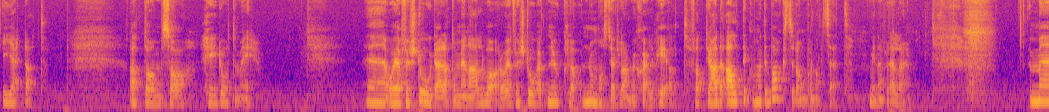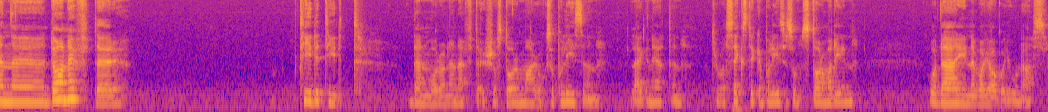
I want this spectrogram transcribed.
i hjärtat. Att de sa hej då till mig. Eh, och jag förstod där att de menade allvar och jag förstod att nu, klar, nu måste jag klara mig själv helt. För att jag hade alltid kommit tillbaka till dem på något sätt, mina föräldrar. Men eh, dagen efter, tidigt, tidigt den morgonen efter så stormar också polisen lägenheten. Jag tror det var sex stycken poliser som stormade in. Och där inne var jag och Jonas.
